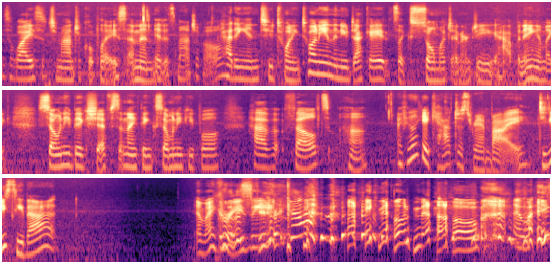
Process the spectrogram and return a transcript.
That's why it's such a magical place. And then It is magical. heading into 2020 and the new decade, it's like so much energy happening and like so many big shifts. And I think so many people have felt, huh? I feel like a cat just ran by. Did you see that? Am I crazy? I don't know. Am I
